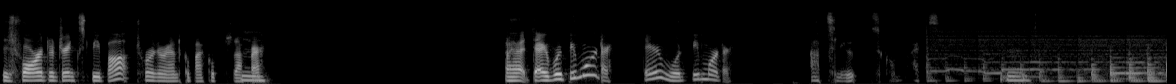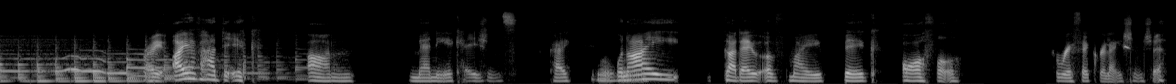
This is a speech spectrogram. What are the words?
there's four other drinks to be bought. Turn around, go back up to that Mm. bar." Uh, there would be murder. There would be murder. Absolute scumbags. Mm. Right. I have had the ick on many occasions. Okay. Oh, When. I got out of my big, awful, horrific relationship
